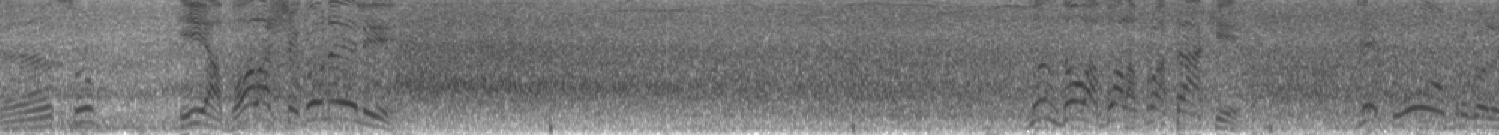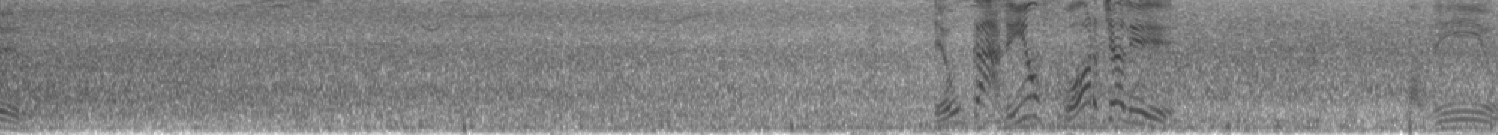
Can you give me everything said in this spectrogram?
Ganso. E a bola chegou nele. Mandou a bola pro ataque. Recuou pro goleiro. Deu um carrinho forte ali. Paulinho.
